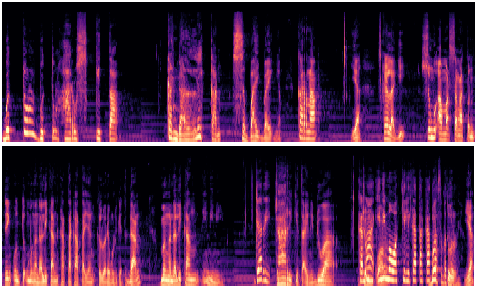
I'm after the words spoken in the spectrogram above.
betul-betul harus kita kendalikan sebaik-baiknya. Karena ya, sekali lagi sungguh amat sangat penting untuk mengendalikan kata-kata yang keluar dari mulut kita dan mengendalikan ini nih. Jari. Jari kita ini dua Karena jempol. ini mewakili kata-kata sebetulnya. Ya,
